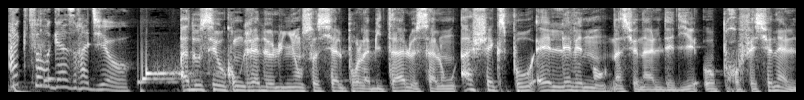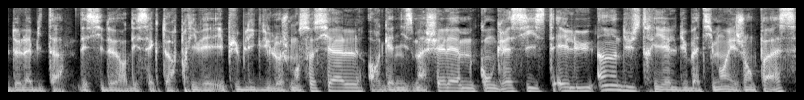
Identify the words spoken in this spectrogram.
Act for Gaz Radio. Adossé au congrès de l'Union sociale pour l'habitat, le salon H-Expo est l'événement national dédié aux professionnels de l'habitat, décideurs des secteurs privés et publics du logement social, organismes HLM, congressistes, élus, industriels du bâtiment et j'en passe.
